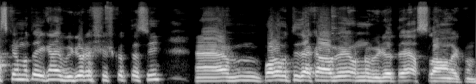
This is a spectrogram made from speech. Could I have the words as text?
আজকের মতো এখানে ভিডিওটা শেষ করতেছি। পরবর্তী দেখা হবে অন্য ভিডিওতে। আসসালামু আলাইকুম।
